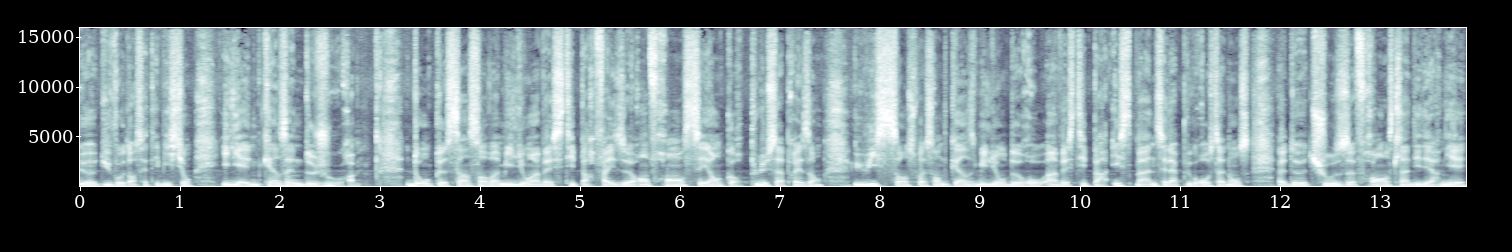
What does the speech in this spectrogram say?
euh, Duvaux dans cette émission il y a une quinzaine de jours. Donc 520 millions investis par Pfizer en France et encore plus à présent 875 millions d'euros investis par Eastman c'est la plus grosse annonce de Choose France lundi dernier.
